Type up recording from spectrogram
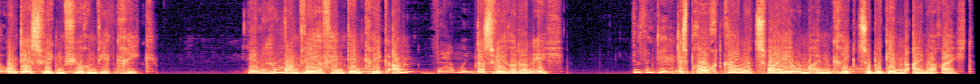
und deswegen führen wir Krieg. Und wer fängt den Krieg an? Das wäre dann ich. Es braucht keine zwei, um einen Krieg zu beginnen, einer reicht.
